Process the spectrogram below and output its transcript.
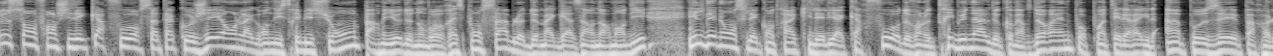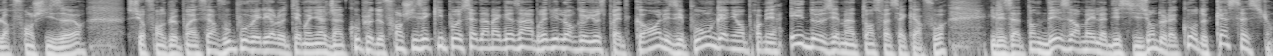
200 franchisés Carrefour s'attaquent aux géants de la grande distribution, parmi eux de nombreux responsables de magasins en Normandie. Ils dénoncent les contrats qui les lient à Carrefour devant le tribunal de commerce de Rennes pour pointer les règles imposées par leurs franchiseurs. Sur francebleu.fr, vous pouvez lire le témoignage d'un couple de franchisés qui possède un magasin à Brédeville-l'Orgueilleuse près de Caen. Les époux ont gagné en première et deuxième intense face à Carrefour. Ils attendent désormais la décision de la Cour de cassation.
